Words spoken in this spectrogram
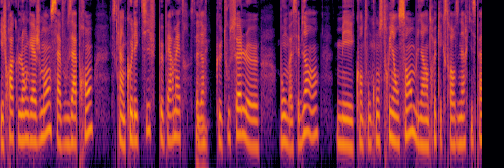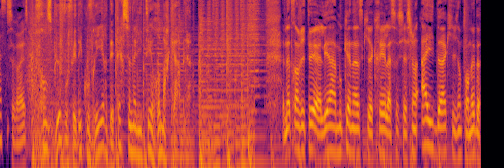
Et je crois que l'engagement, ça vous apprend ce qu'un collectif peut permettre. C'est-à-dire mmh. que tout seul, euh, bon, bah c'est bien, hein, mais quand on construit ensemble, il y a un truc extraordinaire qui se passe. C'est vrai. France Bleu vous fait découvrir des personnalités remarquables. Notre invitée Léa Moukanas qui a créé l'association AIDA qui vient en aide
